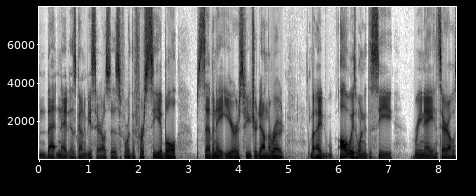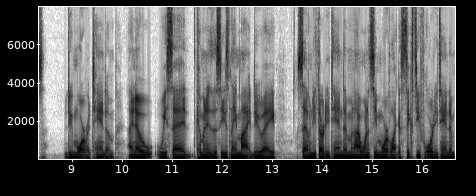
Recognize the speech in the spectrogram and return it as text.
that net is going to be Saros's for the foreseeable seven, eight years future down the road. But I always wanted to see Rinne and Saros do more of a tandem. I know we said coming into the season they might do a 70 30 tandem, and I want to see more of like a 60 40 tandem.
